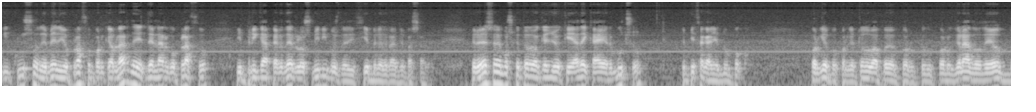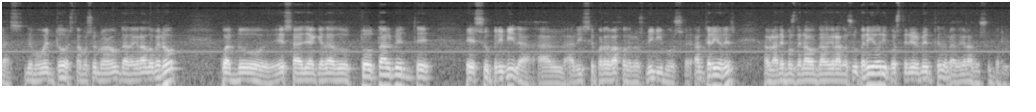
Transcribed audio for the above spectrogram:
incluso de medio plazo, porque hablar de largo plazo implica perder los mínimos de diciembre del año pasado. Pero ya sabemos que todo aquello que ha de caer mucho empieza cayendo un poco. ¿Por qué? Pues porque todo va por, grado de ondas. De momento estamos en una onda de grado menor. Cuando esa haya quedado totalmente eh, suprimida al, irse por debajo de los mínimos anteriores, hablaremos de la onda de grado superior y posteriormente de la de grado superior.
